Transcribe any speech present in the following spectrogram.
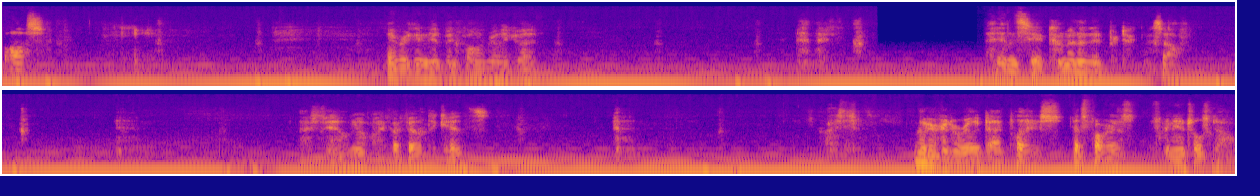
Boss. Everything had been going really good. And I, I didn't see it coming. I didn't protect myself. I failed my wife. I failed the kids. We were in a really bad place as far as financials go.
